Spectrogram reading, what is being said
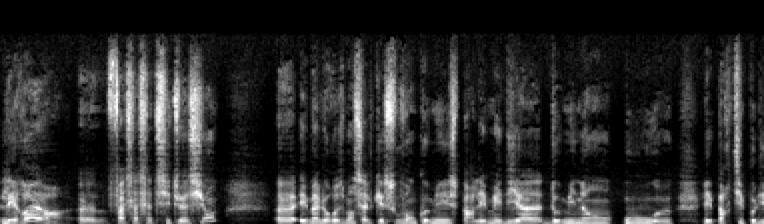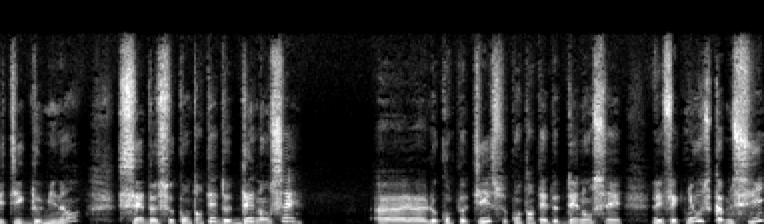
l'erreur euh, face à cette situation est malheureusement celle qui est souvent commise par les médias dominants ou les partis politiques dominants, c'est de se contenter de dénoncer le complotisme, se contenter de dénoncer les fake news comme si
